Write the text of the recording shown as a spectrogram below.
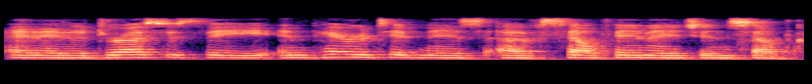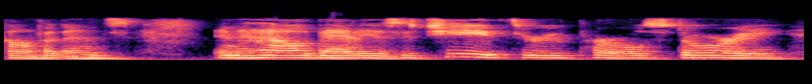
And it addresses the imperativeness of self image and self confidence and how that is achieved through Pearl's story.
